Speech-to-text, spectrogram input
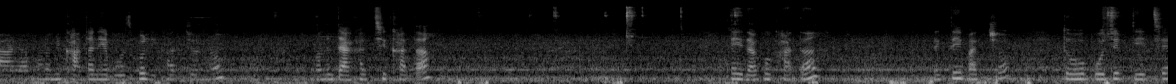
আর এখন আমি খাতা নিয়ে বসবো লেখার জন্য আমাদের দেখাচ্ছি খাতা। এই দেখো খাতা দেখতেই পাচ্ছ। তো প্রজেক্ট দিয়েছে।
